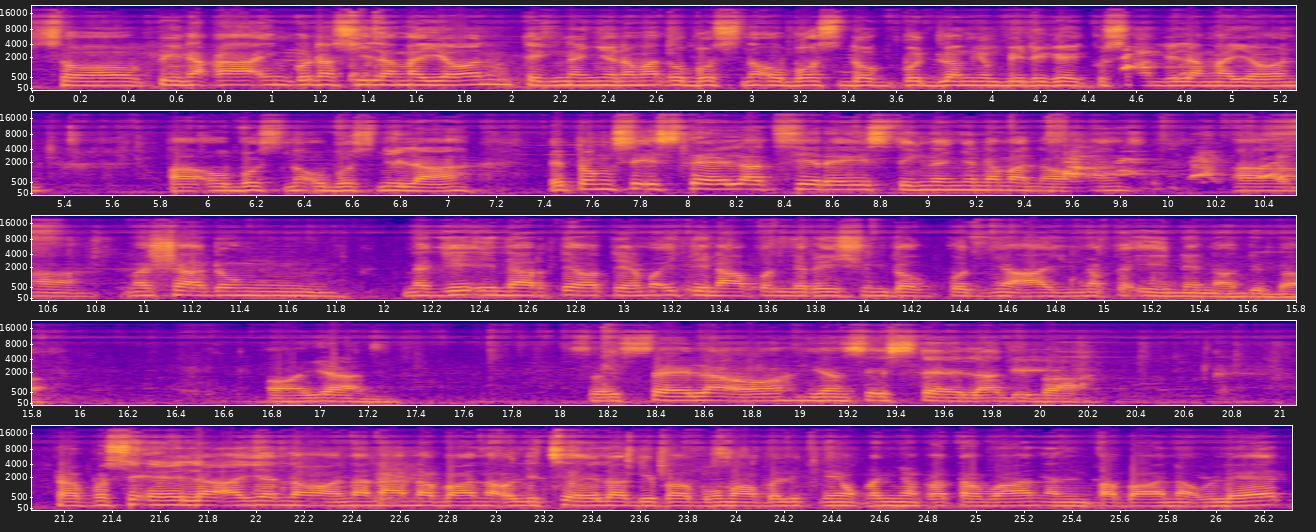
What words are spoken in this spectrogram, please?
So, pinakain ko na sila ngayon. Tignan nyo naman, ubos na ubos. Dog food lang yung binigay ko sa kanila ngayon. Ah, ubos na ubos nila. Itong si Estelle at si Reyes, tingnan nyo naman, oh, ang, ah, masyadong nag iinarte O, tingnan mo, itinapon ni Reyes yung dog food niya. Ayaw niya kainin, oh, di ba? Oh, yan. So, Estela, oh, yan si Estela, di ba? Tapos si Ella, ayan oh, nananaba na ulit si Ella, di ba? Bumabalik na yung kanyang katawan, ang taba na ulit.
